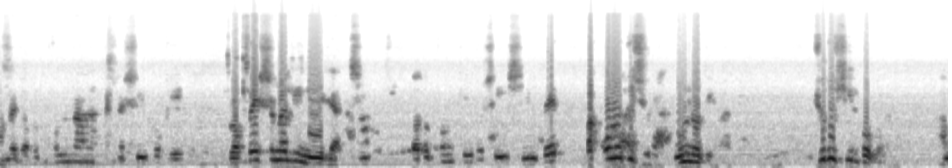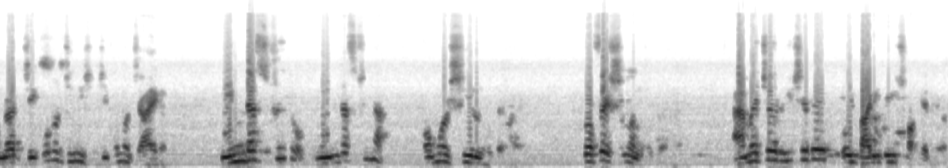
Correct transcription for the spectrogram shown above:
আমরা যতক্ষণ না একটা শিল্পকে প্রফেশনালি নিয়ে যাচ্ছি ততক্ষণ কিন্তু সেই শিল্পের বা কোনো কিছু উন্নতি হয় শুধু শিল্প বলে আমরা যে কোনো জিনিস যে কোনো জায়গায় ইন্ডাস্ট্রি তো ইন্ডাস্ট্রি না কমার্শিয়াল হতে হয়। প্রফেশনাল হতে হয় অ্যামেচার হিসেবে ওই বাড়িতেই শখে দেওয়া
